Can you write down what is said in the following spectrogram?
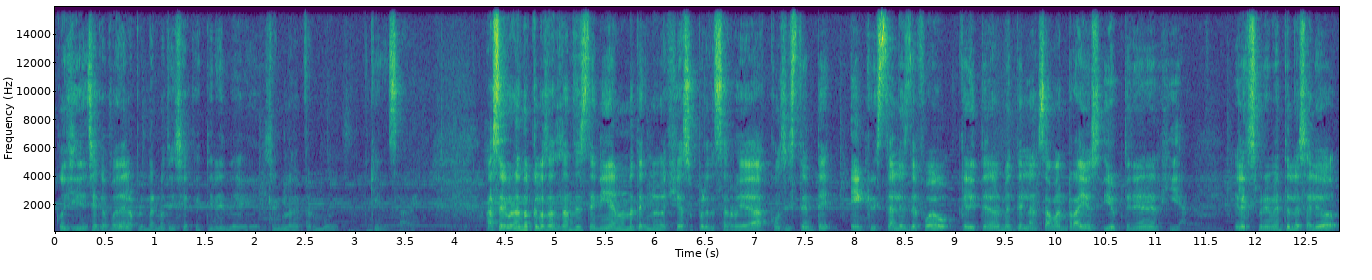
Coincidencia que fue de la primera noticia que tienen del Triángulo de Bermuda, quién sabe. Asegurando que los atlantes tenían una tecnología súper desarrollada consistente en cristales de fuego que literalmente lanzaban rayos y obtenían energía. El experimento le salió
